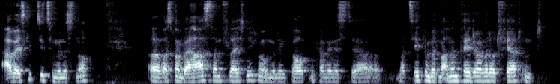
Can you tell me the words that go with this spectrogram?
aber es gibt sie zumindest noch. Äh, was man bei Haas dann vielleicht nicht mehr unbedingt behaupten kann, wenn jetzt der Mazepin mit einem anderen Paydriver dort fährt und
